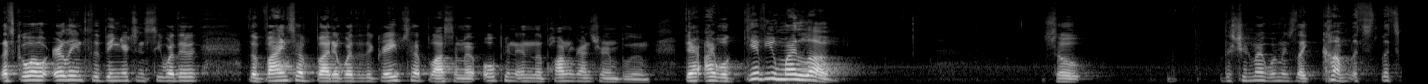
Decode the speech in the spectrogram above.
Let's go out early into the vineyards and see whether the vines have budded, whether the grapes have blossomed and opened, and the pomegranates are in bloom. There I will give you my love. So the Shunammite woman's like, come, let's, let's,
